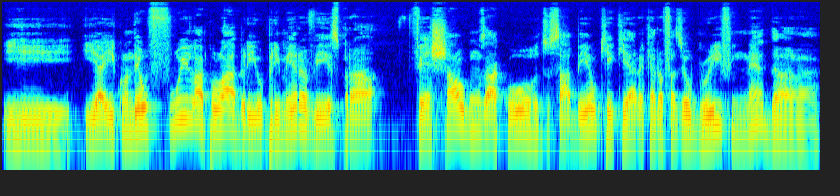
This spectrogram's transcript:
E, e aí quando eu fui lá pro Labrio primeira vez para fechar alguns acordos, saber o que que era, que era fazer o briefing, né, da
